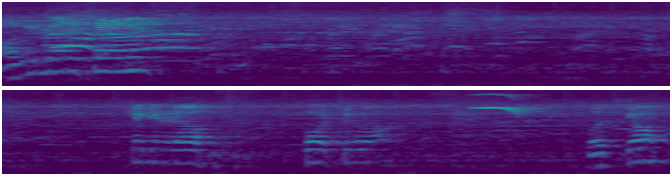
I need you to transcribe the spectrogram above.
Are we ready, gentlemen? Kicking it off, four, two, off. Let's go.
